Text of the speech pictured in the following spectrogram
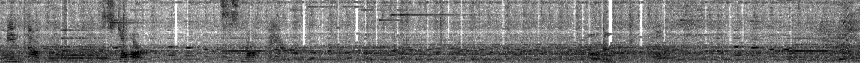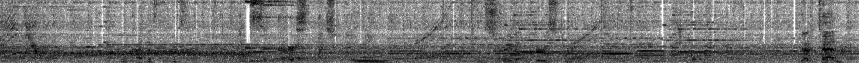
I mean, not a star. Is not fair. Uh-oh. What kind of thing is that? It's a cursed mushroom. Ooh. He straight up cursed me. You got a 10.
